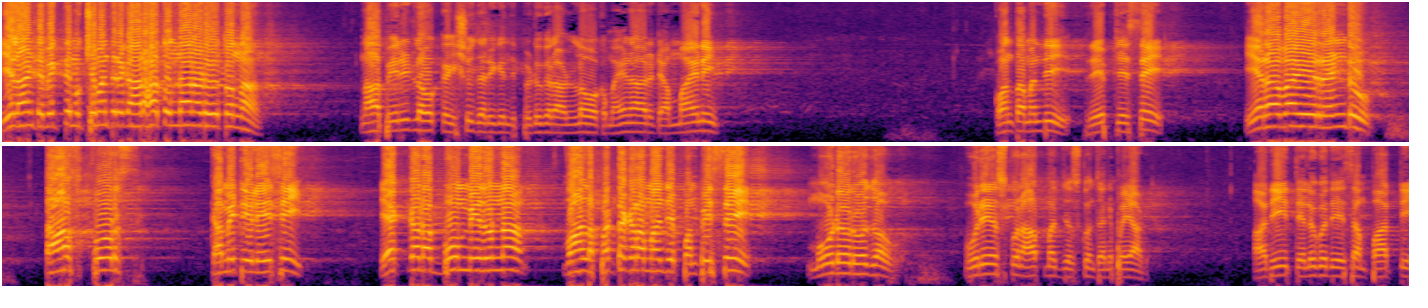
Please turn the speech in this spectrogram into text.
ఇలాంటి వ్యక్తి ముఖ్యమంత్రికి అర్హత ఉందా అని అడుగుతున్నా. నా పీరియడ్లో ఒక ఇష్యూ జరిగింది. పిడుగురాళ్ళలో ఒక మైనారిటీ అమ్మాయిని కొంతమంది రేప్ చేస్తే ఇరవై రెండు టాస్క్ ఫోర్స్ కమిటీలు వేసి ఎక్కడ భూమి మీద ఉన్నా వాళ్ళ పట్టకరమ్మని చెప్పి పంపిస్తే మూడో రోజు ఊరేసుకుని ఆత్మహత్య చేసుకొని చనిపోయాడు. అది తెలుగుదేశం పార్టీ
